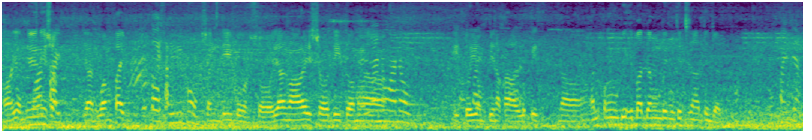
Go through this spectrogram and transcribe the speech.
Oh, yan. Yun yung. 1.5. Yan, 1.5. Ito, 1,000. 1,000. So, yan mga guys. So, dito ang mga... anong ano? Ito yung pinakalupit na... Ano pang iba ng vintage natin dyan? 1.5 yan.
